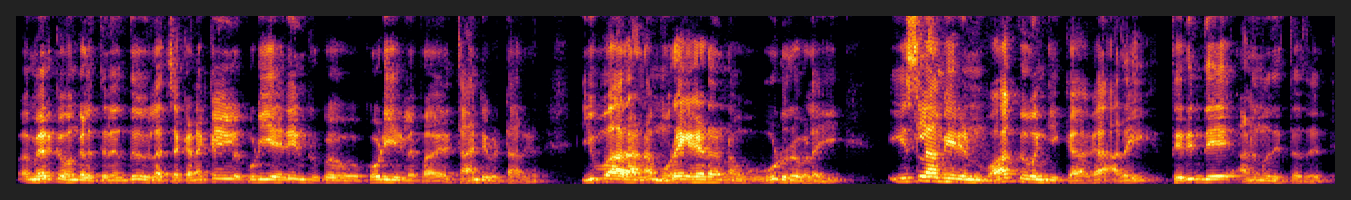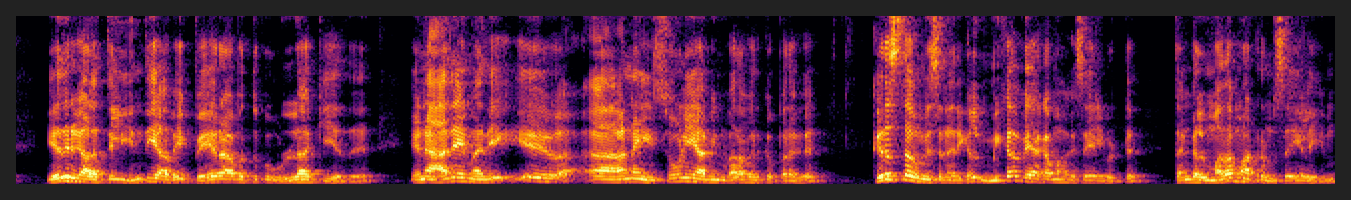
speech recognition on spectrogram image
மேற்கு வங்கத்திலிருந்து லட்சக்கணக்கில் குடியேறி இன்று கோ- தாண்டி விட்டார்கள். இவ்வாறான முறைகேடான ஊடுருவலை இஸ்லாமியரின் வாக்கு வங்கிக்காக அதை தெரிந்தே அனுமதித்தது. எதிர்காலத்தில் இந்தியாவை பேராபத்துக்கு உள்ளாக்கியது என அதே மாதிரி அன்னை சோனியாவின் வரவிற்கு பிறகு கிறிஸ்தவ மிஷனரிகள் மிக வேகமாக செயல்பட்டு தங்கள் மதமாற்றும் செயலையும்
